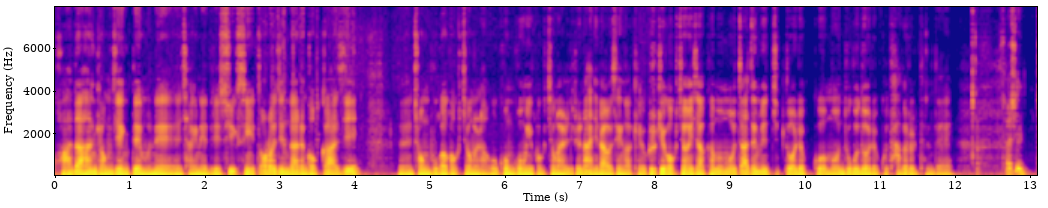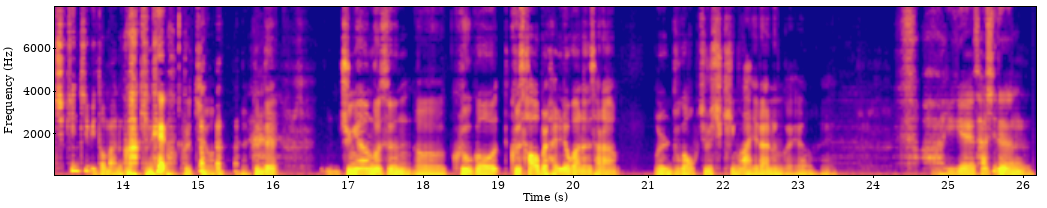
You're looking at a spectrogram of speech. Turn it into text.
과다한 경쟁 때문에 자기네들이 수익성이 떨어진다는 것까지 예, 정부가 걱정을 하고 공공이 걱정할 일은 아니라고 생각해요. 그렇게 걱정하기 시작하면 뭐 짜장면집도 어렵고 뭐 누구도 어렵고 다 그럴 텐데. 사실 치킨집이 더 많은 것 같긴 해요. 그렇죠. 네. 근데 중요한 것은 어 그거 그 사업을 하려고 하는 사람을 누가 억지로 시킨 거 아니라는 거예요. 네. 아 이게 사실은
